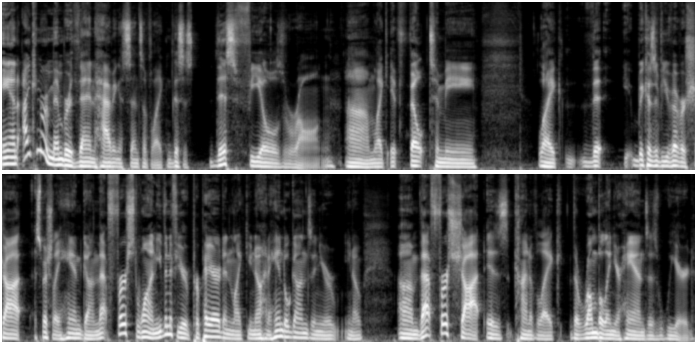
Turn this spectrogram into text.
And I can remember then having a sense of like this is this feels wrong. Um, like it felt to me like that because if you've ever shot especially a handgun that first one even if you're prepared and like you know how to handle guns and you're you know um, that first shot is kind of like the rumble in your hands is weird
